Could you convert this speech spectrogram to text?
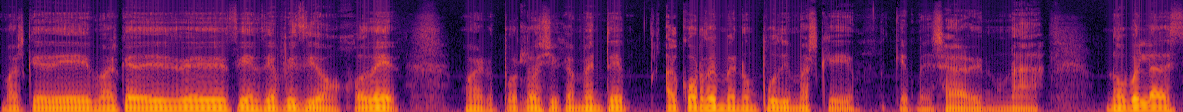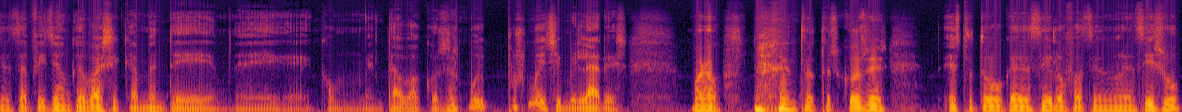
más que de, más que de, ciencia ficción, joder. Bueno, pues lógicamente al cordeme no pude más que, que pensar en una novela de ciencia ficción que básicamente eh, comentaba cosas muy pues muy similares bueno entre otras cosas esto tengo que decirlo haciendo un inciso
